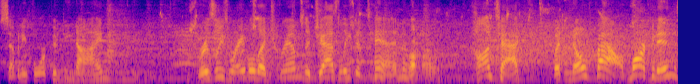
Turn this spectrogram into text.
74-59. Grizzlies were able to trim the Jazz lead to 10. Uh-oh. Contact, but no foul. Markkanen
